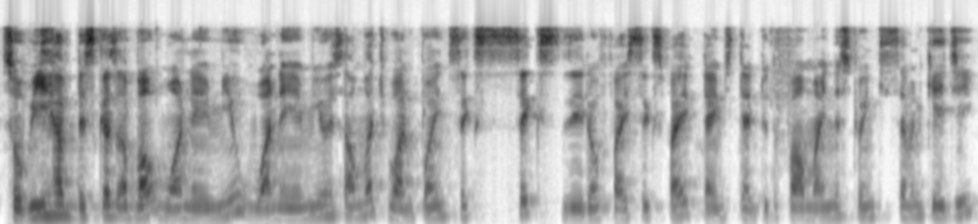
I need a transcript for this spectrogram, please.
So we have discussed about 1 AMU. 1 AMU is how much? 1.660565 times 10 to the power minus 27 kg.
